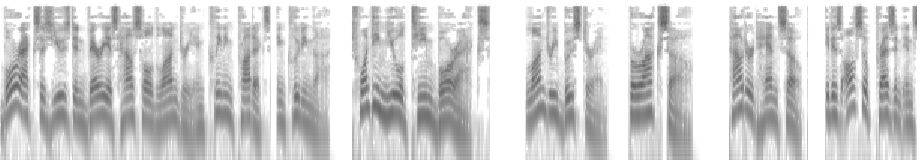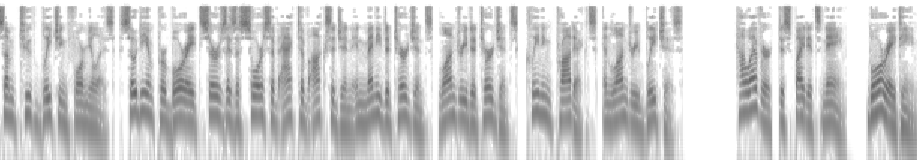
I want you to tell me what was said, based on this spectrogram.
Borax is used in various household laundry and cleaning products, including the 20 Mule Team Borax, Laundry Booster and Boraxo powdered hand soap. It is also present in some tooth bleaching formulas. Sodium perborate serves as a source of active oxygen in many detergents, laundry detergents, cleaning products, and laundry bleaches. However, despite its name, Borateem,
